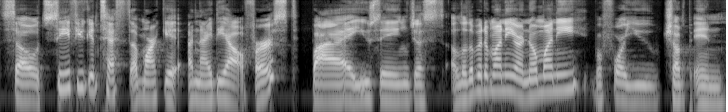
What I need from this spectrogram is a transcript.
So see if you can test a market, an idea out first by using just a little bit of money or no money before you jump in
